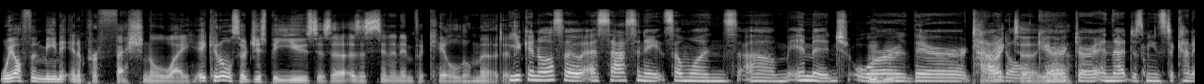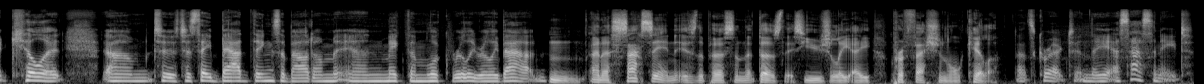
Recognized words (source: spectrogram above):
we often mean it in a professional way. It can also just be used as a as a synonym for killed or murdered. You can also assassinate someone's um, image or their title, Mm-hmm. Character, yeah. character, and that just means to kind of kill it, um, to to say bad things about them and make them look really, really bad. An assassin is the person that does this, usually a professional killer. That's correct, and they assassinate.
